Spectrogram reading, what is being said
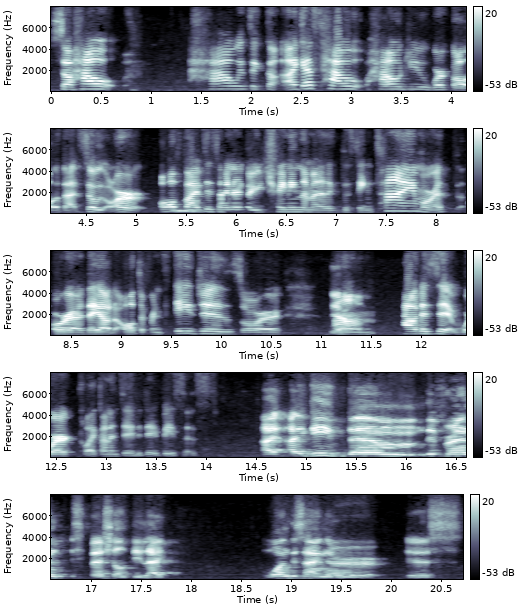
so how, how is it? Go- I guess how how do you work all of that? So, are all five designers? Are you training them at the same time, or or are they at all different stages, or Yeah. um, how does it work like on a day to day basis? I, I gave them different specialty like one designer is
